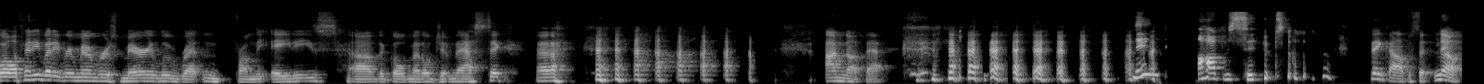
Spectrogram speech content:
Well, if anybody remembers Mary Lou Retton from the 80s, uh, the gold medal gymnastic, uh, I'm not that. Think opposite. think opposite. No,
